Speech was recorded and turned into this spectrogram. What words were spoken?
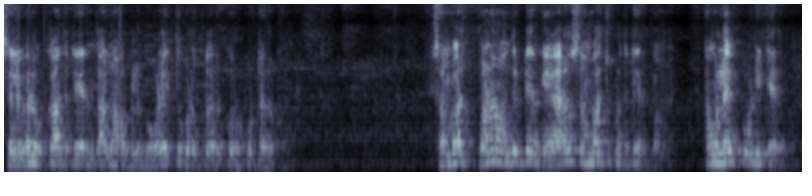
சில பேர் உட்காந்துட்டே இருந்தாலும் அவர்களுக்கு உழைத்து கொடுப்பதற்கு ஒரு கூட்டம் இருக்கும். சம்பாதி பணம் வந்துகிட்டே இருக்கும். யாரோ சம்பாதிச்சு கொடுத்துட்டே இருப்பாங்க. அவங்க லைஃப் ஓடிட்டே இருக்கும்.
